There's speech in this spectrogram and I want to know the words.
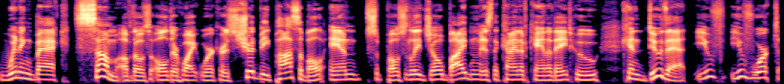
winning back some of those older white workers should be possible. And supposedly Joe Biden is the kind of candidate who can do that. You've you've worked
